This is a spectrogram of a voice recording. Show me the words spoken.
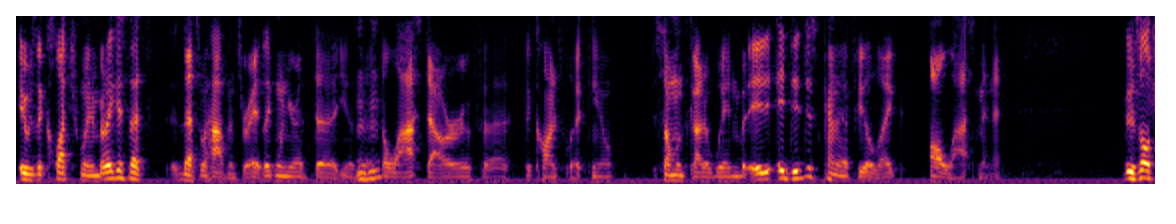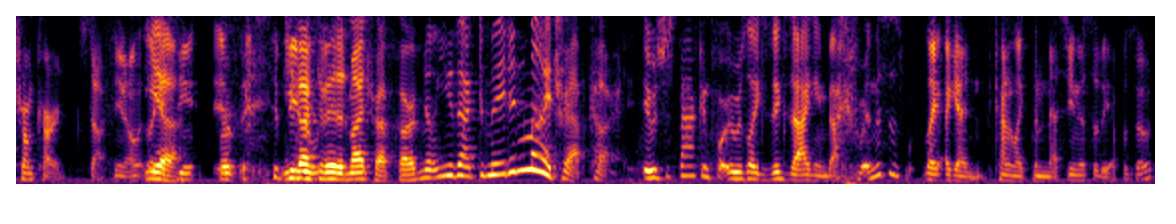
it was a clutch win. But I guess that's that's what happens, right? Like when you're at the you know the, the last hour of uh, the conflict, you know, someone's got to win. But it it did just kind of feel like all last minute. It was all trump card stuff, you know. Like Yeah. it seemed, Or, it's, You've activated my trap card. No, you've activated my trap card. it was just back and forth. It was like zigzagging back and forth. And this is like again, kind of like the messiness of the episode.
